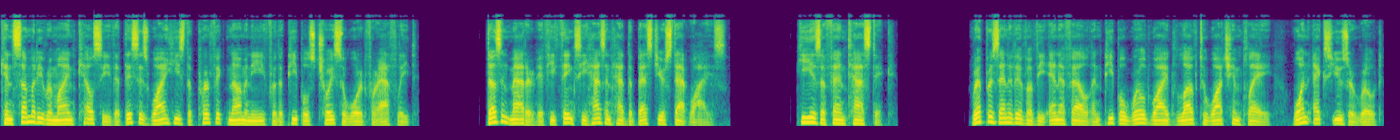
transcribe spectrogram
Can somebody remind Kelce that this is why he's the perfect nominee for the People's Choice Award for Athlete? Doesn't matter if he thinks he hasn't had the best year stat-wise. He is a fantastic representative of the NFL and people worldwide love to watch him play, one ex-user wrote,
